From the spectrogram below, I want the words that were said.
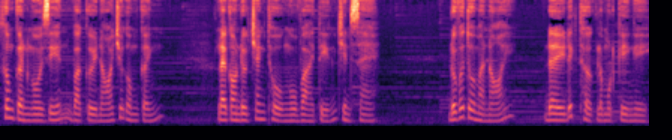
Không cần ngồi diễn và cười nói trước ống kính. Lại còn được tranh thủ ngủ vài tiếng trên xe. Đối với tôi mà nói, Đây đích thực là một kỳ nghỉ.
